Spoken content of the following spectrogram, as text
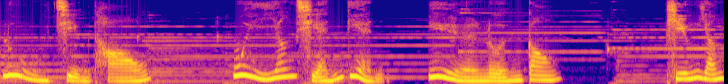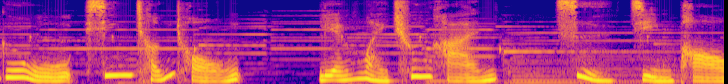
露井桃，未央前殿月轮高。平阳歌舞新承宠，帘外春寒赐锦袍。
